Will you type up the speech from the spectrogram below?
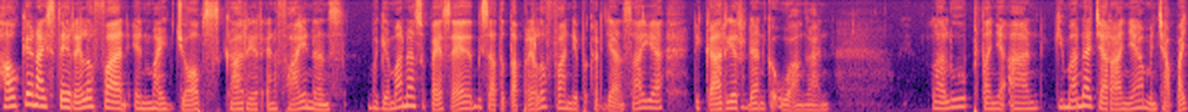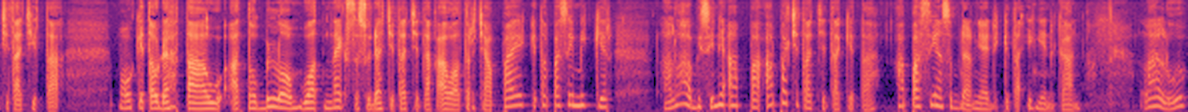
How can I stay relevant in my jobs, career, and finance? Bagaimana supaya saya bisa tetap relevan di pekerjaan saya, di karir dan keuangan? Lalu pertanyaan, gimana caranya mencapai cita-cita? Mau kita udah tahu atau belum what next sesudah cita-cita awal tercapai, kita pasti mikir, Lalu habis ini apa? Apa cita-cita kita? Apa sih yang sebenarnya kita inginkan? Lalu,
